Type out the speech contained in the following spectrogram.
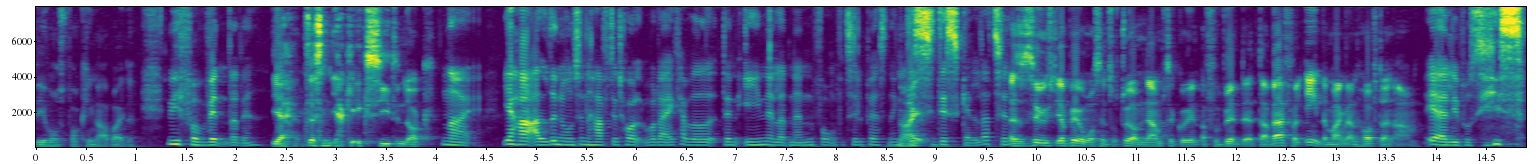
det er vores fucking arbejde. Vi forventer det. Ja, det er sådan, jeg kan ikke sige det nok. Nej, jeg har aldrig nogensinde haft et hold, hvor der ikke har været den ene eller den anden form for tilpasning. Nej. Det, det skal der til. Altså seriøst, jeg beder vores instruktør om nærmest at gå ind og forvente, at der er i hvert fald en, der mangler en hofte og en arm. Ja, lige præcis.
